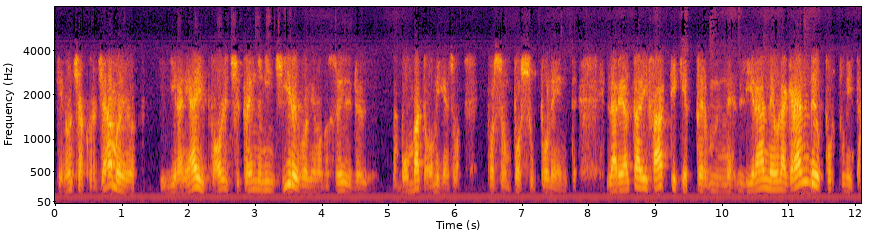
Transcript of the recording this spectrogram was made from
che non ci accorgiamo, gli iraniani poi ci prendono in giro e vogliono costruire una bomba atomica, insomma, forse un po' supponente. La realtà dei fatti è che per l'Iran è una grande opportunità.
